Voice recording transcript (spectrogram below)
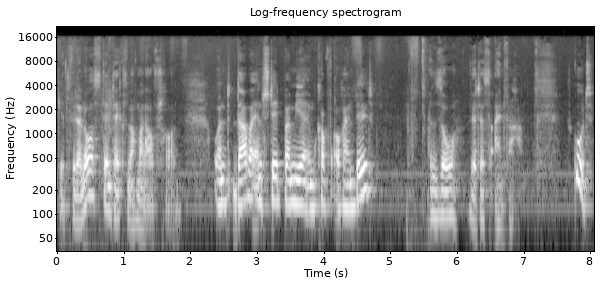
geht es wieder los, den Text nochmal aufschrauben. Und dabei entsteht bei mir im Kopf auch ein Bild. So wird es einfacher. Gut,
